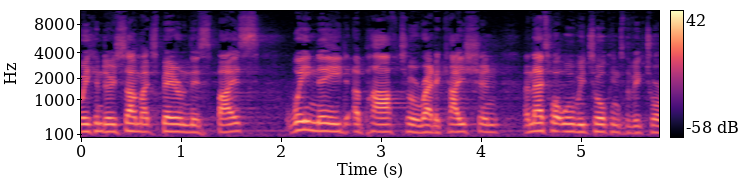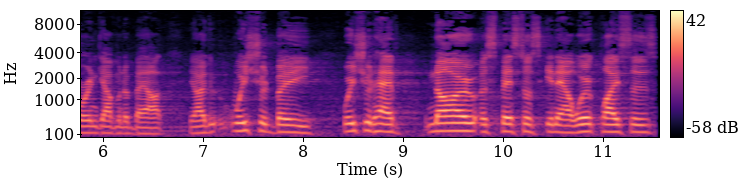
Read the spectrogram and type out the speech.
we can do so much better in this space. We need a path to eradication, and that's what we'll be talking to the Victorian government about. You know, we should be, we should have no asbestos in our workplaces.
